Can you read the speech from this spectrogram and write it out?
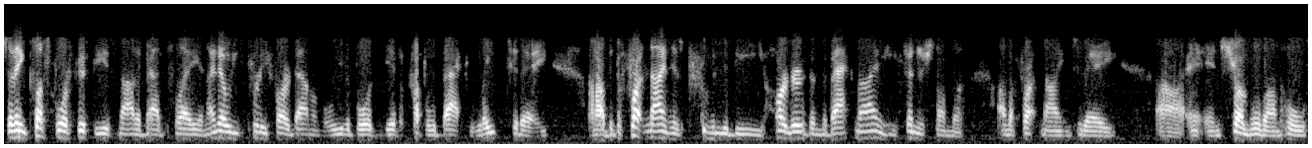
So I think plus 450 is not a bad play. And I know he's pretty far down on the leaderboard and gave a couple back late today. Uh, but the front nine has proven to be harder than the back nine. He finished on the on the front nine today uh, and, and struggled on holes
